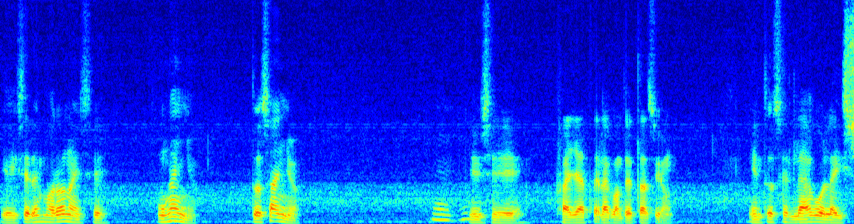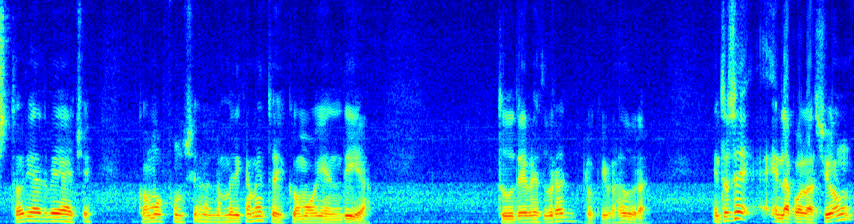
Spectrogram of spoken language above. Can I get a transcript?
Y ahí se desmorona y dice, un año, dos años. Y dice, fallaste la contestación. Y entonces le hago la historia del VIH, cómo funcionan los medicamentos y cómo hoy en día tú debes durar lo que ibas a durar. Entonces, en la población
